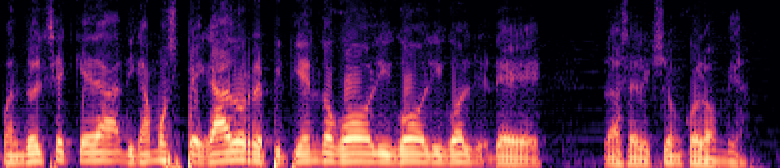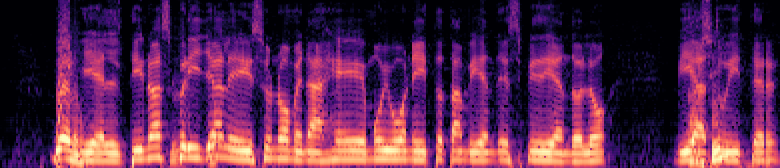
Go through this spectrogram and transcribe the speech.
cuando él se queda, digamos, pegado repitiendo gol y gol y gol de la selección Colombia. Bueno, Y el Tino Asprilla le hizo un homenaje muy bonito también despidiéndolo vía ¿Ah, sí? Twitter.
